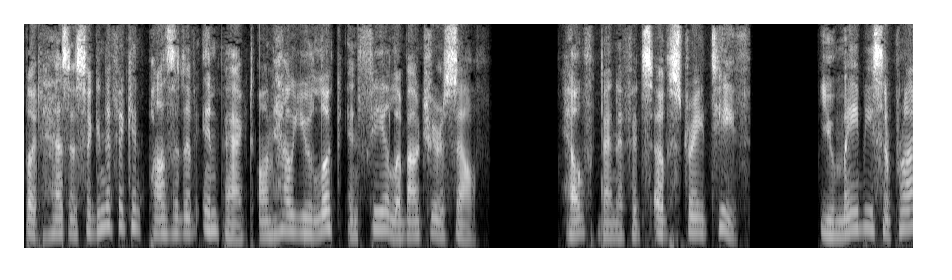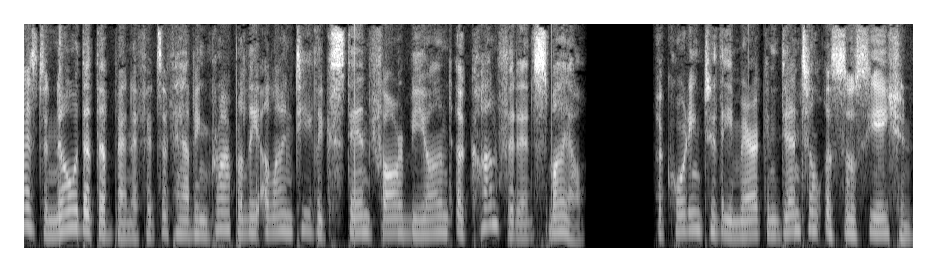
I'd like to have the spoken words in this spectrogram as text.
but has a significant positive impact on how you look and feel about yourself. Health benefits of straight teeth. You may be surprised to know that the benefits of having properly aligned teeth extend far beyond a confident smile. According to the American Dental Association,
